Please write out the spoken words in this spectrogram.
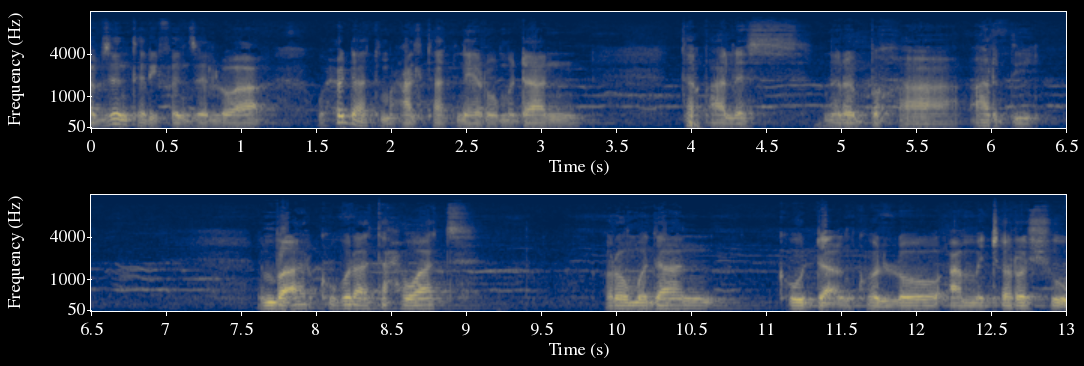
ኣብዘን ተሪፈን ዘለዋ ውሑዳት መዓልታት ናይ ሮምዳን ተቃለስ ንረብኻ ኣርዲ እምበኣር ክቡራት ኣሕዋት ሮሞዳን ክውዳእ እንከሎ ኣብ መጨረሽኡ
